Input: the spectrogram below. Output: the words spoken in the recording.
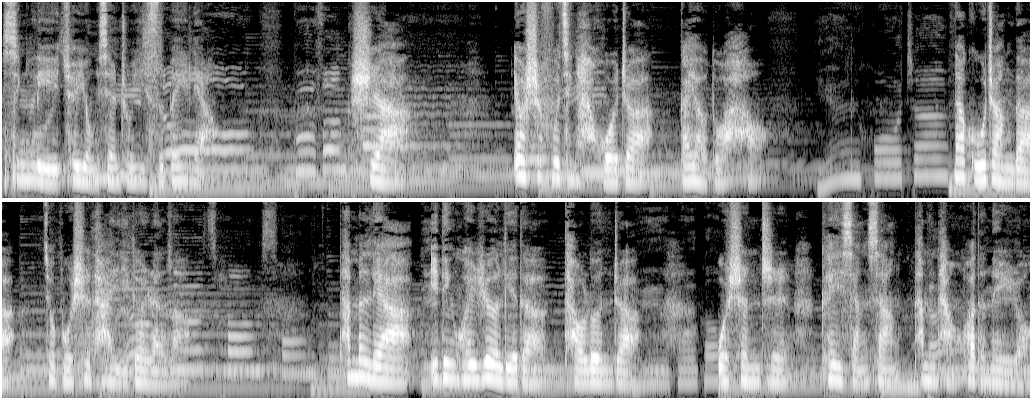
心里却涌现出一丝悲凉。是啊。要是父亲还活着，该有多好！那鼓掌的就不是他一个人了，他们俩一定会热烈地讨论着。我甚至可以想象他们谈话的内容，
